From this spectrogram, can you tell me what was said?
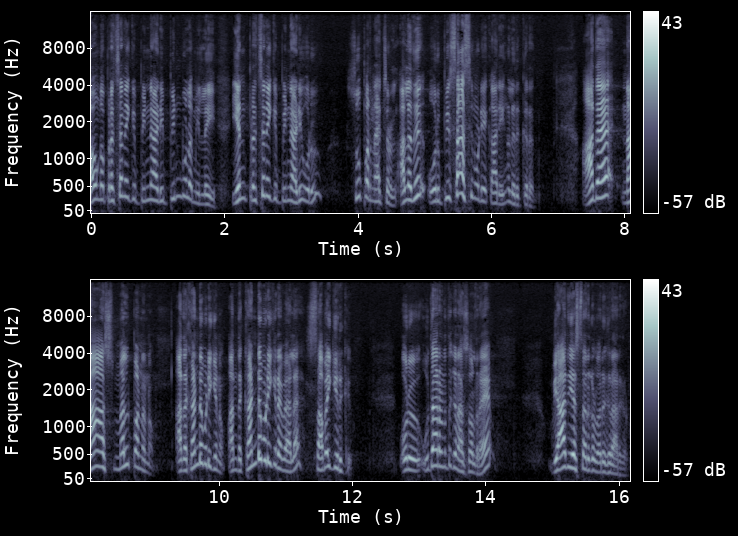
அவங்க பிரச்சனைக்கு பின்னாடி பின்புலம் இல்லை. என் பிரச்சனைக்கு பின்னாடி ஒரு சூப்பர் நேச்சுரல் அல்லது ஒரு பிசாசினுடைய காரியங்கள் இருக்கிறது. அதை நான் ஸ்மெல் பண்ணணும். அதை கண்டுபிடிக்கணும். அந்த கண்டுபிடிக்கிற வேலை சபைக்கு இருக்குது ஒரு உதாரணத்துக்கு நான் சொல்கிறேன் வியாதியஸ்தர்கள் வருகிறார்கள்.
